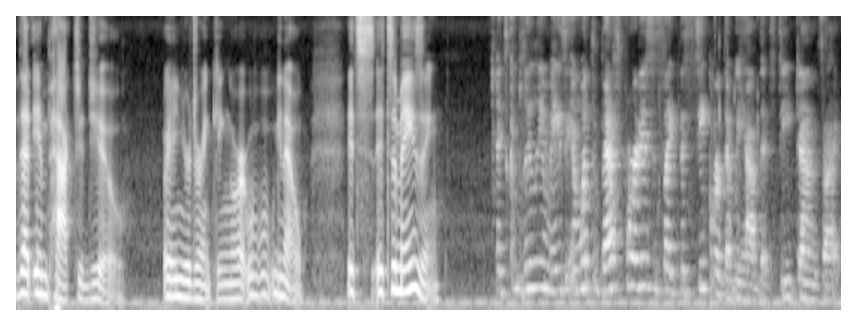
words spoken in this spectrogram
that impacted you in your drinking or you know it's it's amazing It's completely amazing. And what the best part is, it's like the secret that we have that's deep down inside.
